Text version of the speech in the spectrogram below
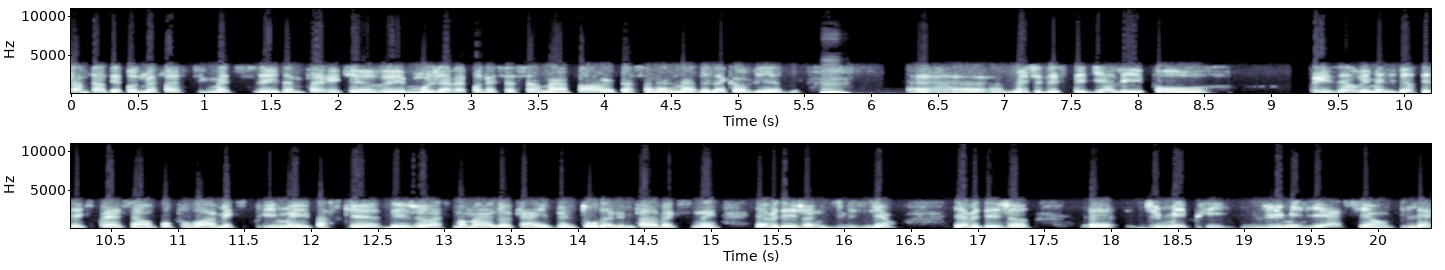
ça me tentait pas de me faire stigmatiser, de me faire écœurer. Moi, j'avais pas nécessairement peur, personnellement, de la COVID. Hmm. Euh, mais j'ai décidé d'y aller pour préserver ma liberté d'expression, pour pouvoir m'exprimer, parce que déjà, à ce moment-là, quand il est venu le tour d'aller me faire vacciner, il y avait déjà une division. Il y avait déjà euh, du mépris, de l'humiliation, de la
